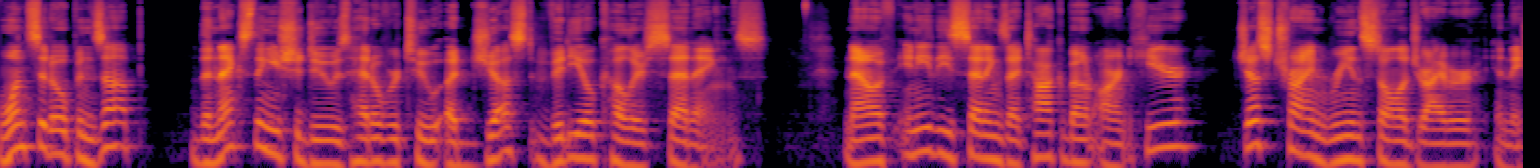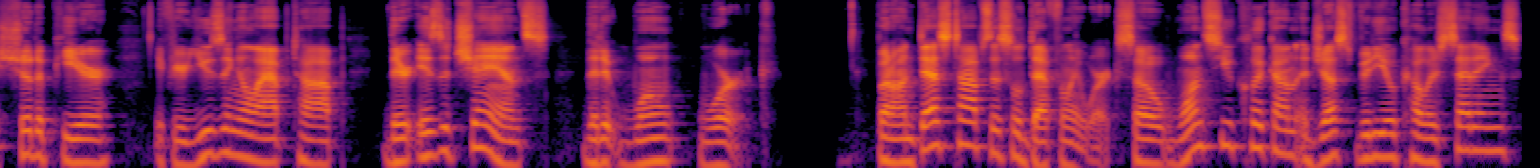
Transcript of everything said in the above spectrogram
Once it opens up, the next thing you should do is head over to Adjust Video Color Settings. Now, if any of these settings I talk about aren't here, just try and reinstall a driver and they should appear. If you're using a laptop, there is a chance that it won't work. But on desktops, this will definitely work. So once you click on Adjust Video Color Settings,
